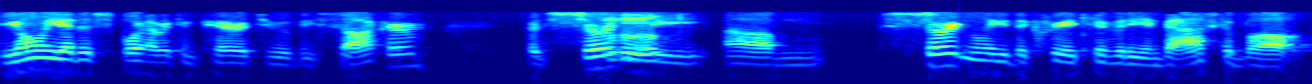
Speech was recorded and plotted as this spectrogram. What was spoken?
The only other sport I would compare it to would be soccer, but certainly, um, certainly the creativity in basketball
